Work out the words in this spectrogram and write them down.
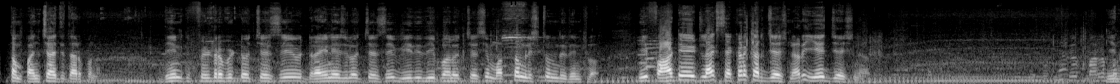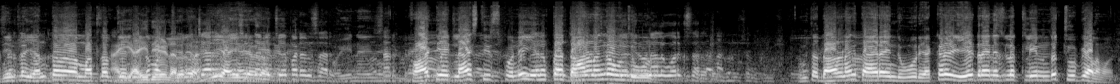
మొత్తం పంచాయతీ తరపున. దీనికి ఫిల్టర్ బిడ్ వచ్చేసి డ్రైనేజీలు వచ్చేసి వీధి దీపాలు వచ్చేసి మొత్తం లిస్ట్ ఉంది దీంట్లో. ఈ ఫార్టీ ఎయిట్ ల్యాక్స్ ఎక్కడ ఖర్చు చేసినారు ఏది చేసినారు? దీంట్లో ఎంత మతలబ్ ఫార్టీ ఎయిట్ ల్యాక్స్ తీసుకుని ఇంత దారుణంగా ఉంది ఊరు. నాలుగు వరకు సార్ ఇంత దారుణంగా తయారైంది ఊరు. ఎక్కడ ఏ డ్రైనేజ్లో క్లీన్ ఉందో చూపించాలి మాకు.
